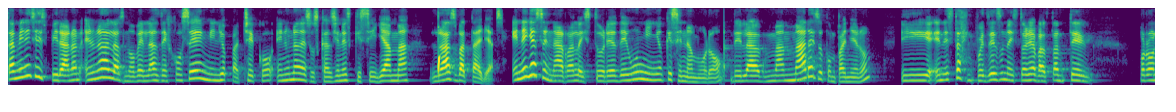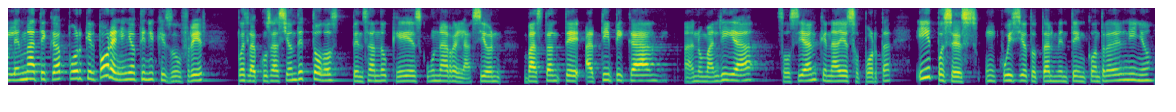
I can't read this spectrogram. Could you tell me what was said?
también se inspiraron en una de las novelas de José Emilio Pacheco en una de sus canciones que se llama Las batallas. En ella se narra la historia de un niño que se enamoró de la mamá de su compañero y en esta pues es una historia bastante problemática porque el pobre niño tiene que sufrir pues la acusación de todos pensando que es una relación bastante atípica, anomalía, social que nadie soporta y pues es un juicio totalmente en contra del niño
